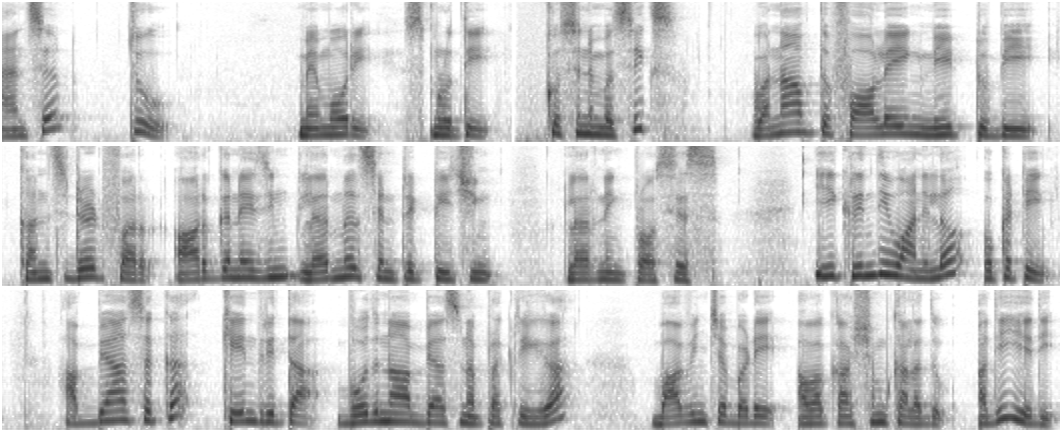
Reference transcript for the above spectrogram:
ఆన్సర్ టూ మెమోరీ స్మృతి. Question number six one of the following need to be considered for organising learner centric teaching learning process ఈ క్రింది వానిలో ఒకటి అభ్యాసక కేంద్రిత బోధనాభ్యాసన ప్రక్రియగా భావించబడే అవకాశం కలదు. అది ఏది?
